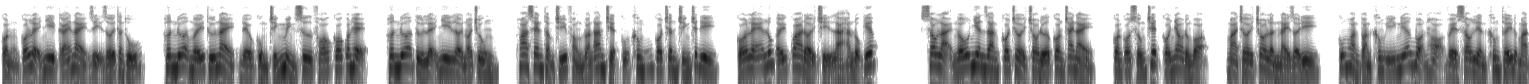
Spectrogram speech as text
còn có lệ nhi cái này dị giới thần thú, hơn nữa mấy thứ này đều cùng chính mình sư phó có quan hệ, hơn nữa từ lệ nhi lời nói chung, hoa sen thậm chí phỏng đoán an triệt cũng không có chân chính chết đi, có lẽ lúc ấy qua đời chỉ là hắn độ kiếp. Sau lại ngẫu nhiên gian có trời cho đứa con trai này, còn có sống chết có nhau đồng bọn, mà trời cho lần này rời đi, cũng hoàn toàn không ý nghĩa bọn họ về sau liền không thấy được mặt,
